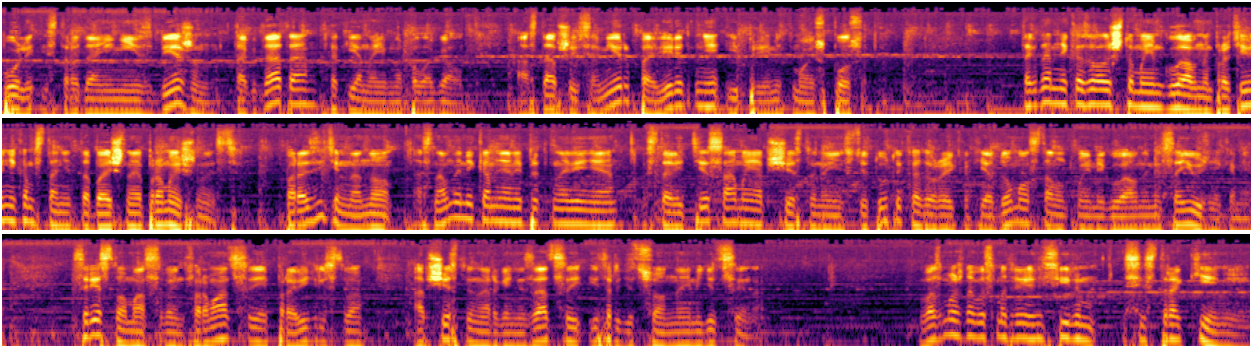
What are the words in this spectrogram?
боли и страданий неизбежен, тогда-то, как я наивно полагал, оставшийся мир поверит мне и примет мой способ. Тогда мне казалось, что моим главным противником станет табачная промышленность. Поразительно, но основными камнями преткновения стали те самые общественные институты, которые, как я думал, станут моими главными союзниками. Средства массовой информации, правительство, общественные организации и традиционная медицина. Возможно, вы смотрели фильм «Сестра Кении».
